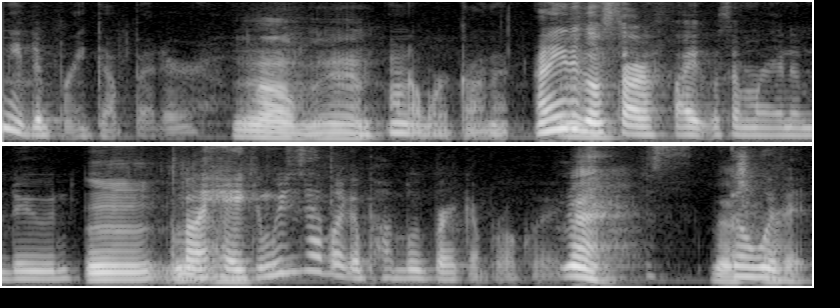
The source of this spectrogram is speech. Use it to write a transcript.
Need to break up better. oh man. I'm gonna work on it. I need to go start a fight with some random dude. Mm, I'm like, hey, can we just have like a public breakup real quick? eh, Just go with it.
